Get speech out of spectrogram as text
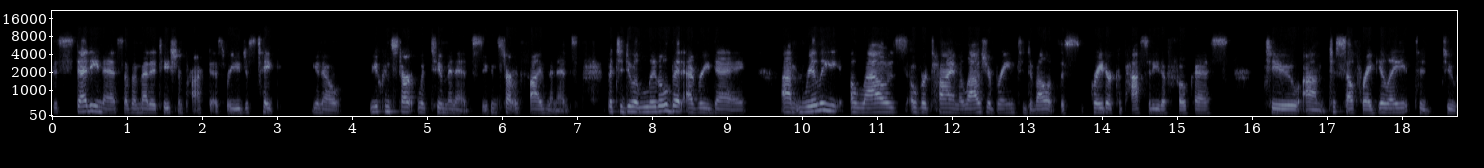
the steadiness of a meditation practice where you just take, you know, you can start with two minutes, you can start with five minutes, but to do a little bit every day um, really allows over time allows your brain to develop this greater capacity to focus to um, to self-regulate to to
